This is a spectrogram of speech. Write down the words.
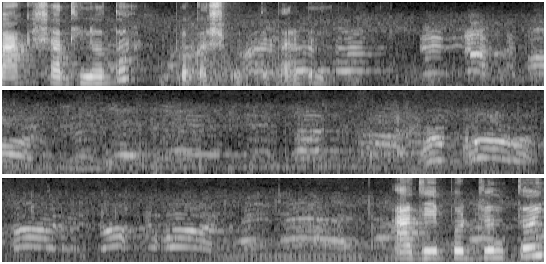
বাক স্বাধীনতা প্রকাশ করতে পারবেন। আজ এ পর্যন্তই।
